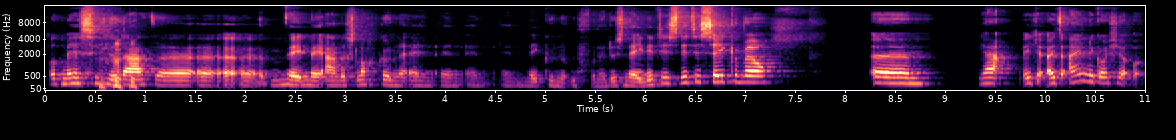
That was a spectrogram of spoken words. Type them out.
wat mensen inderdaad uh, mee, mee aan de slag kunnen en, en, en, en mee kunnen oefenen. Dus nee, dit is, dit is zeker wel, um, ja, weet je, uiteindelijk als je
